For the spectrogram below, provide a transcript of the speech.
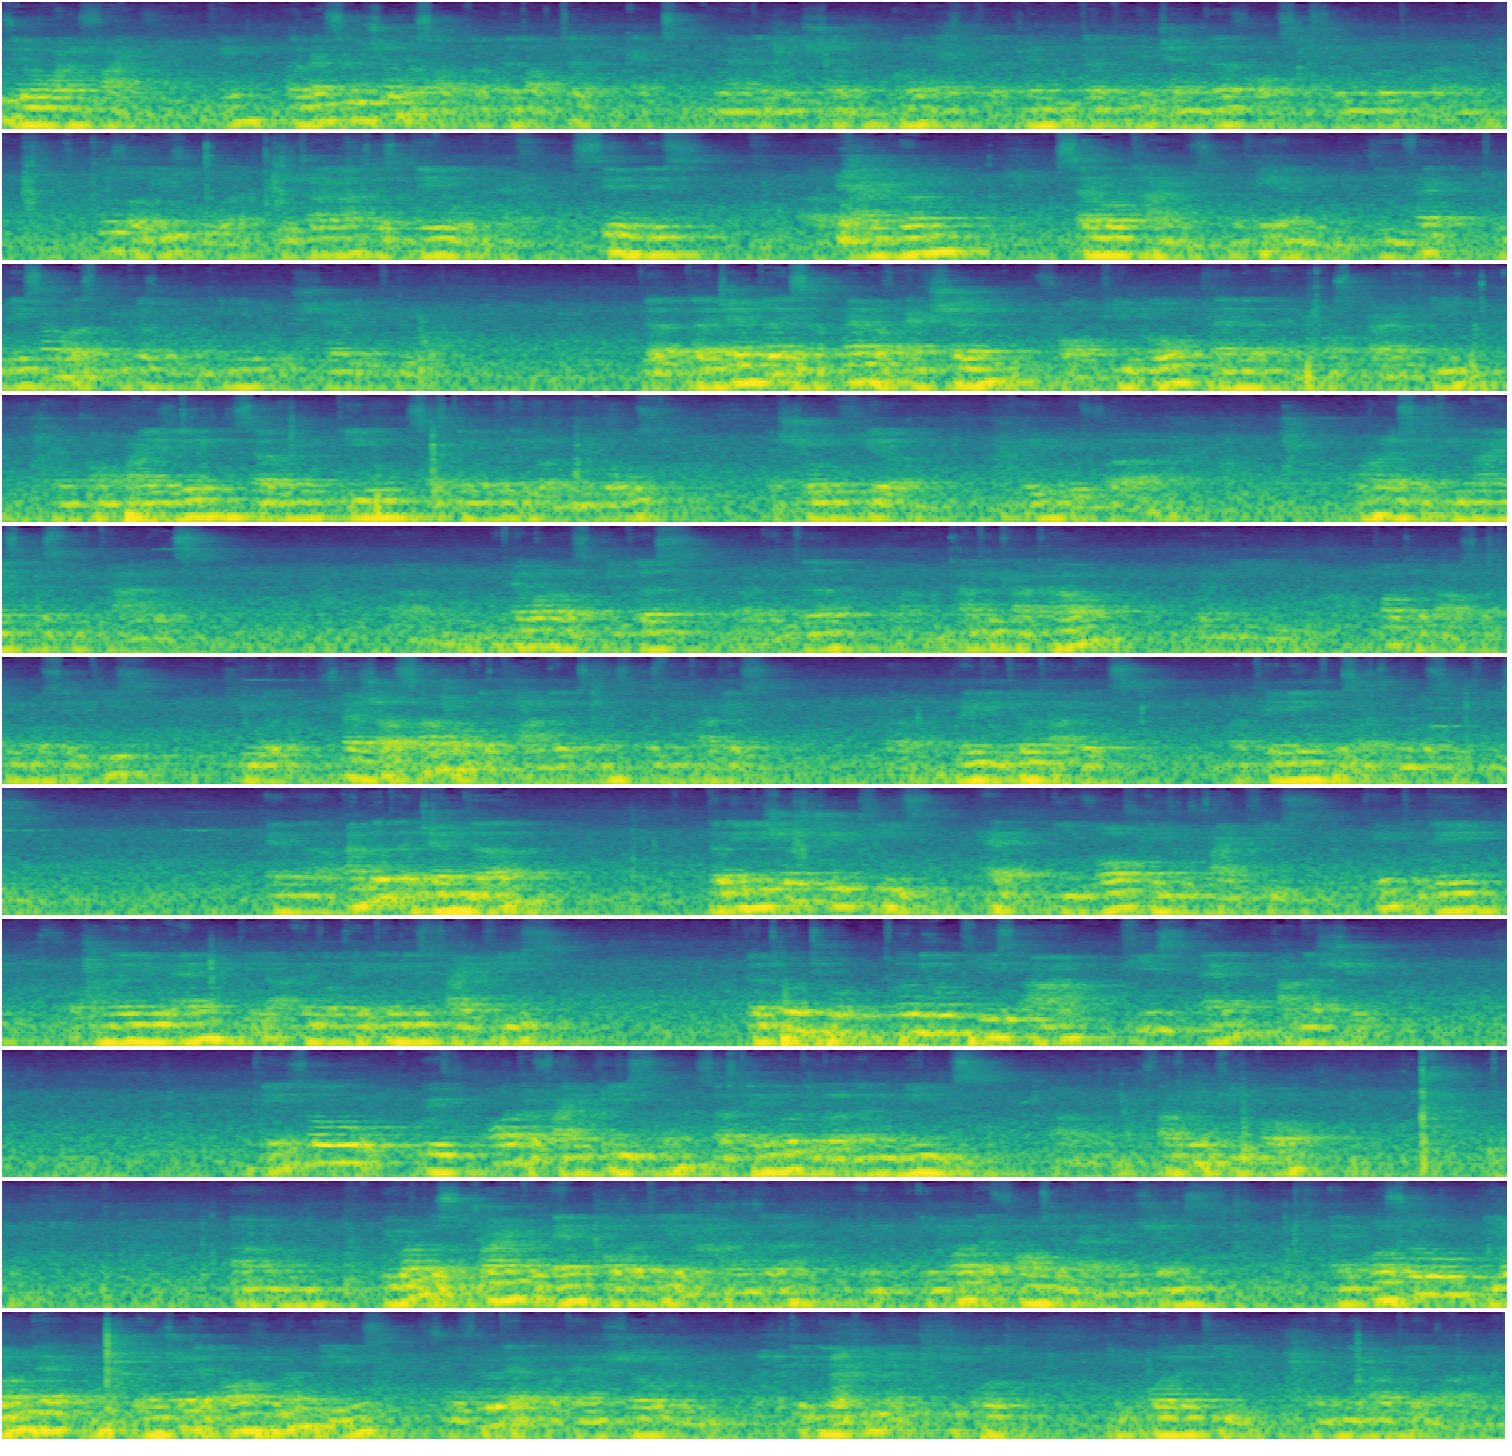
2015, okay, a resolution was adopted at the United Nations known as the 2030 Agenda for Sustainable Development. Those of you who, who join us today would have seen this uh, diagram several times. Okay, and in fact, today some of the speakers will continue to share with you. The, the agenda is a plan of action for people, planet, and prosperity, and comprising 17 sustainable development goals, as shown here, okay, with uh, 169 specific targets. Um, in fact, one of the speakers uh, later, um, Kati Kakao, when he talked about sustainable cities, he would flesh out some of the targets, and specific targets, uh, very detailed targets pertaining to sustainable cities. And uh, under the agenda, the initial three Ps had evolved into five Ps. Okay, today, under the UN, they are advocating these five Ps. The two, two, two new Ps are peace and partnership. Okay, so with all the five Ps, uh, sustainable development means um, starting people, uh, We want to strive to end poverty and hunger in, in all their forms and dimensions, and also beyond that, to ensure that all human beings fulfill their potential in dignity and equal, equality and in a healthy environment.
